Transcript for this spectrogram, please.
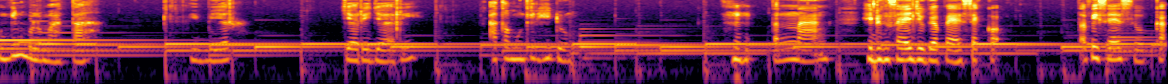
Mungkin bulu mata, bibir, jari-jari, atau mungkin hidung. Tenang, hidung saya juga pesek kok. Tapi saya suka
